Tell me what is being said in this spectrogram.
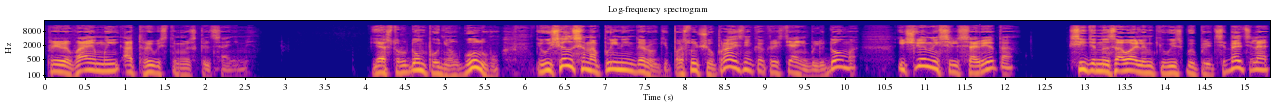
прерываемый отрывистыми восклицаниями. Я с трудом поднял голову и уселся на пыльной дороге. По случаю праздника крестьяне были дома, и члены сельсовета, сидя на заваленке у избы председателя,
